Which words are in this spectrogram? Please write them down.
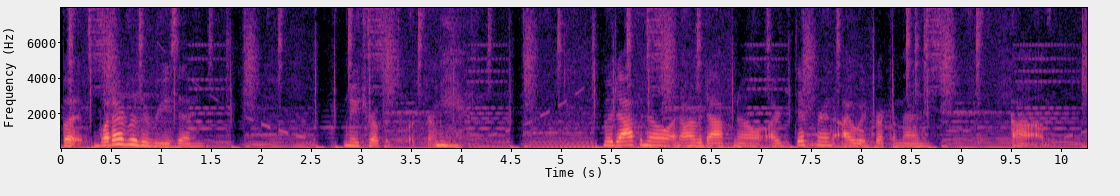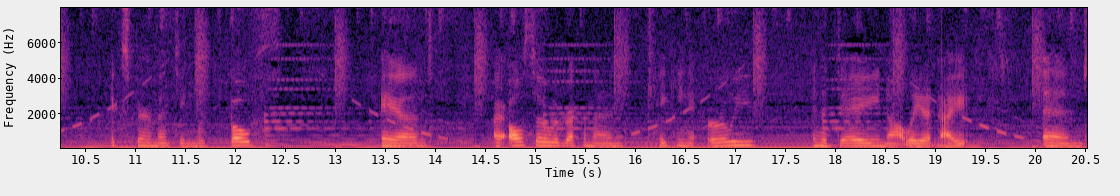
But whatever the reason, nootropics work for me. Modafinil and armodafinil are different. I would recommend um, experimenting with both. And I also would recommend taking it early in the day, not late at night. And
